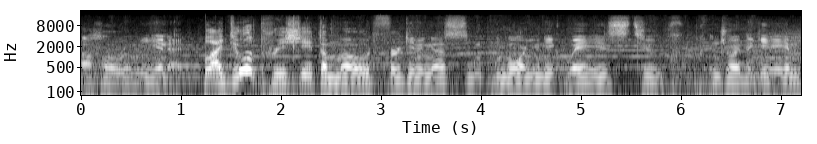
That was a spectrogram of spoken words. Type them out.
a Harumi in it. Well, I do appreciate the mode for giving us more unique ways to enjoy the game.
